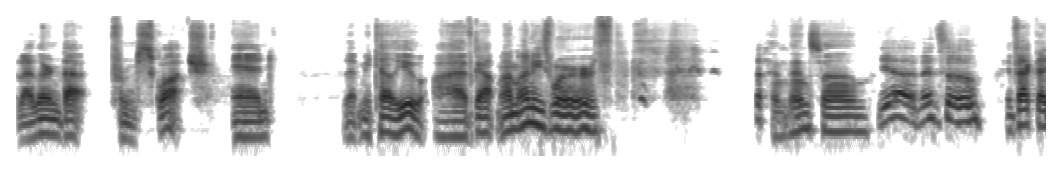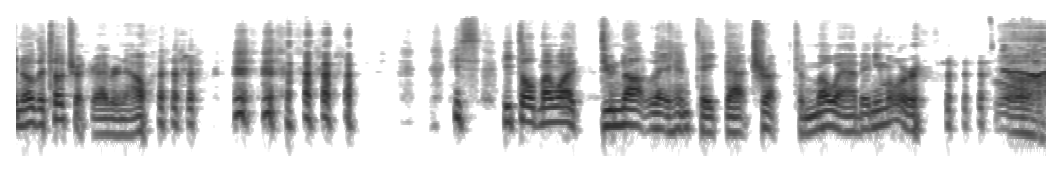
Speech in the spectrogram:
But I learned that from Squatch. And let me tell you, I've got my money's worth. And then some. Yeah, and then so. In fact, I know the tow truck driver now. He's he told my wife, "Do not let him take that truck to Moab anymore," Ugh.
